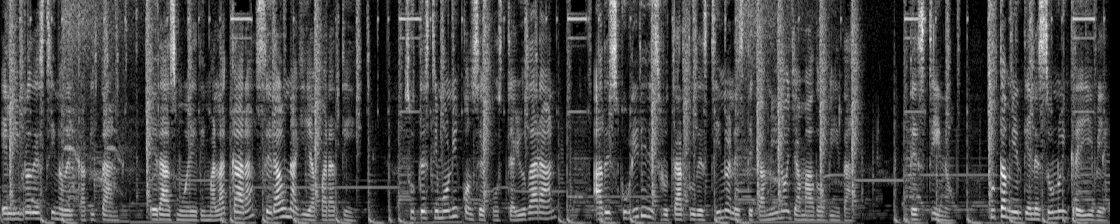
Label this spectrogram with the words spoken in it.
El libro Destino del Capitán Erasmo Eddy Malacara será una guía para ti. Su testimonio y consejos te ayudarán a descubrir y disfrutar tu destino en este camino llamado vida. Destino. Tú también tienes uno increíble.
